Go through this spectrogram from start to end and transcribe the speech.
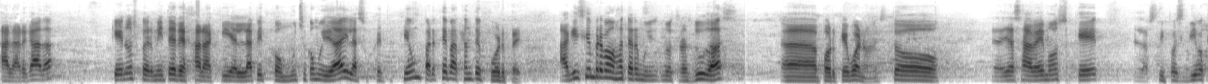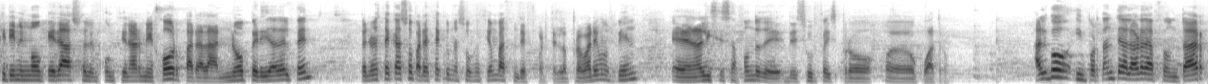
alargada que nos permite dejar aquí el lápiz con mucha comodidad y la sujeción parece bastante fuerte. Aquí siempre vamos a tener nuestras dudas Ah, porque bueno, esto eh, ya sabemos que los dispositivos que tienen oquedad suelen funcionar mejor para la no pérdida del pen, pero en este caso parece que una sujeción bastante fuerte. Lo probaremos bien en el análisis a fondo de, Surface Pro 4. Eh, Algo importante a la hora de afrontar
